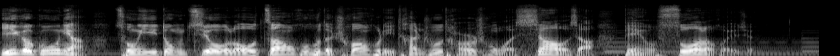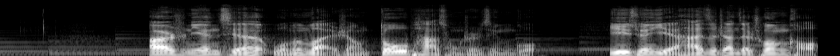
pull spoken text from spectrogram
一个姑娘从一栋旧楼脏乎乎的窗户里探出头，冲我笑笑，便又缩了回去。二十年前，我们晚上都怕从这儿经过，一群野孩子站在窗口，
